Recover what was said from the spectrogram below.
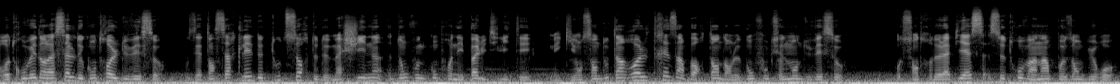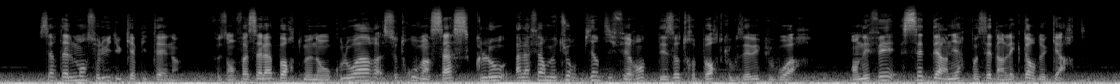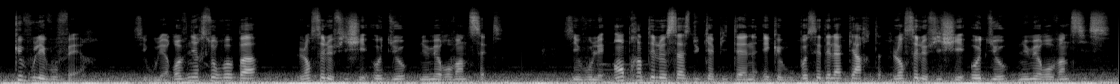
vous retrouvez dans la salle de contrôle du vaisseau. Vous êtes encerclé de toutes sortes de machines dont vous ne comprenez pas l'utilité, mais qui ont sans doute un rôle très important dans le bon fonctionnement du vaisseau. Au centre de la pièce se trouve un imposant bureau, certainement celui du capitaine. Faisant face à la porte menant au couloir se trouve un sas clos à la fermeture bien différente des autres portes que vous avez pu voir. En effet, cette dernière possède un lecteur de cartes. Que voulez-vous faire? Si vous voulez revenir sur vos pas, lancez le fichier audio numéro 27. Si vous voulez emprunter le sas du capitaine et que vous possédez la carte, lancez le fichier audio numéro 26.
